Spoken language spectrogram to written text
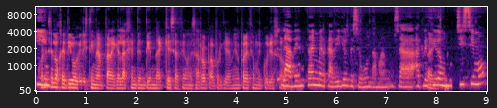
¿Cuál es el objetivo, Cristina, para que la gente entienda qué se hace con esa ropa? Porque a mí me parece muy curioso. La venta en mercadillos de segunda mano. O sea, ha crecido muchísimo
